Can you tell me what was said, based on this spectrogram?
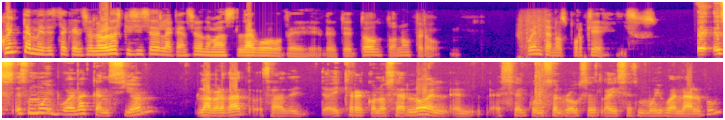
Cuéntame de esta canción. La verdad es que sí sé de la canción, nada más la hago de, de, tonto, ¿no? Pero cuéntanos por qué, Jesús. E, es, muy buena canción, la verdad, o sea, hay que reconocerlo. El, el, ese Guns N' Roses la dice es muy buen álbum.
